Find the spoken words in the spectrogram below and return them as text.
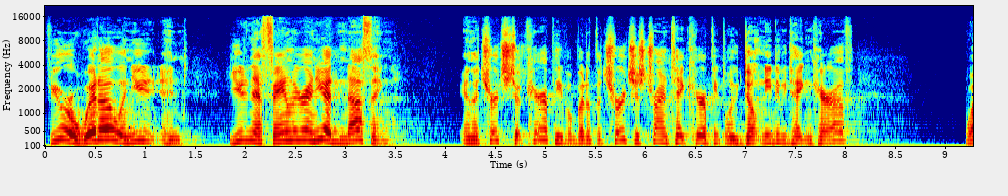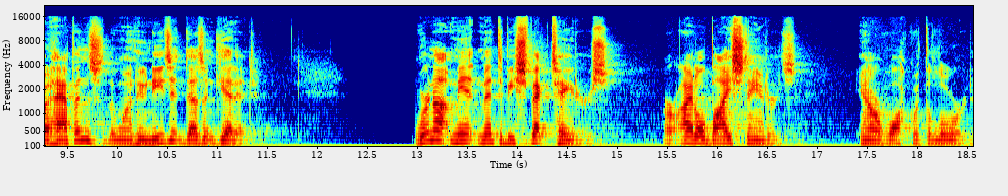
If you were a widow and you, and you didn't have family around, you had nothing. And the church took care of people. But if the church is trying to take care of people who don't need to be taken care of, what happens? The one who needs it doesn't get it. We're not meant, meant to be spectators or idle bystanders in our walk with the Lord.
